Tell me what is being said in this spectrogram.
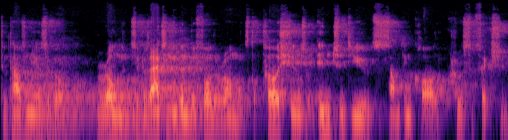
2,000 years ago, Romans, it was actually even before the Romans, the Persians introduced something called crucifixion.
